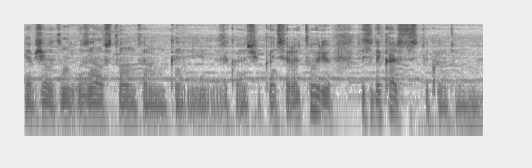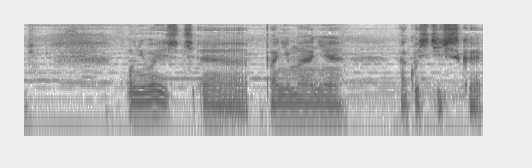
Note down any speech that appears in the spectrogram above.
Я вообще вот узнал, что он там закончил консерваторию. То есть это кажется, что такое там. У него есть э, понимание акустическое.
